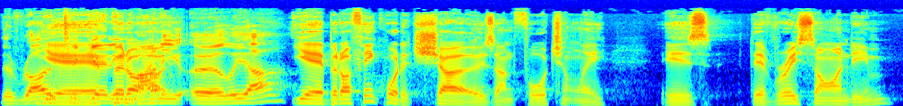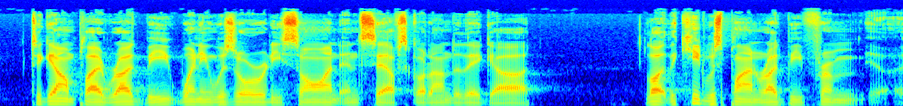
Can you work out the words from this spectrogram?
the road to getting but I- money earlier. Yeah, but I think what it shows, unfortunately, is they've re-signed him to go and play rugby when he was already signed, and South's got under their guard. Like the kid was playing rugby from uh,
